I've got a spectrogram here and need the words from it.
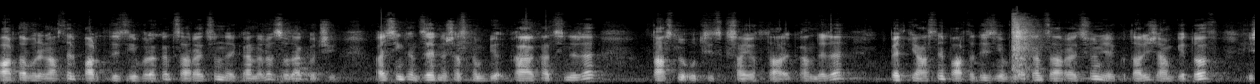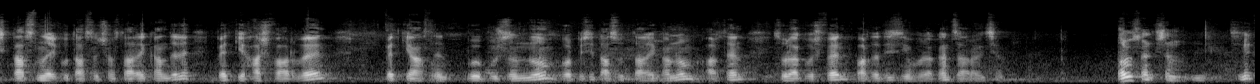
պարտավոր են ասել պարտադիր զինվորական ծառայություն ներկայանալով զորակոչի այսինքն ձեր նշած քաղաքացիները 18-ից 27 տարեկանները պետք է անցնեն պարտադիր զինվորական ծառայություն 2 տարի ժամկետով, իսկ 12-14 տարեկանները պետք է հաշվառվեն, պետք է անցնեն բուժզննում, որպեսզի 18 տարեկանում արդեն զորակոչվեն պարտադիր զինվորական ծառայության։ Պարոն Սարգսյան, մենք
